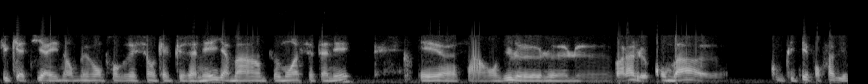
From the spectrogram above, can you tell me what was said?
Ducati a énormément progressé en quelques années, Yamaha un peu moins cette année, et ça a rendu le, le, le voilà le combat euh, compliqué pour Fabio.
